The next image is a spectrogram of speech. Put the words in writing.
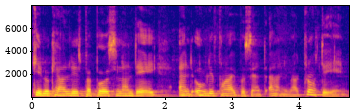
kilocalories per person a day, and only 5% animal protein.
